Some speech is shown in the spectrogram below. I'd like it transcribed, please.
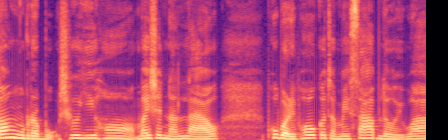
ต้องระบุชื่อยี่ห้อ ไม่เช่นนั้นแล้ว ผู้บริโภคก็จะไม่ทราบเลยว่า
